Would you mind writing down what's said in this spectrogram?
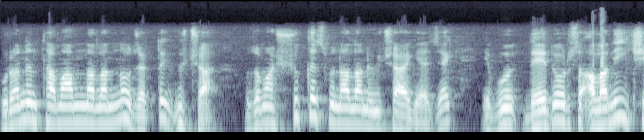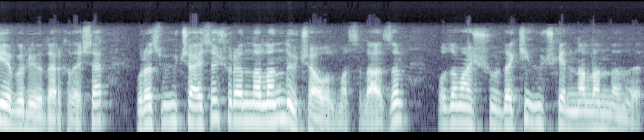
buranın tamamının alanı ne olacaktı? 3A. O zaman şu kısmın alanı 3A gelecek. E bu D doğrusu alanı 2'ye bölüyordu arkadaşlar. Burası 3A ise şuranın alanı da 3A olması lazım. O zaman şuradaki üçgenin alanında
